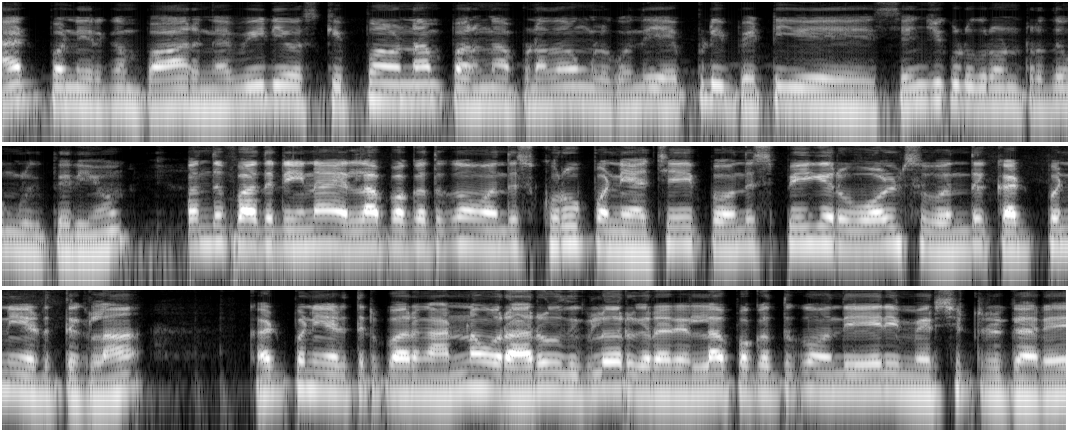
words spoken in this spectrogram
ஆட் பண்ணியிருக்கேன் பாருங்கள் வீடியோ ஸ்கிப் பண்ணால் பாருங்கள் அப்படின்னா தான் உங்களுக்கு வந்து எப்படி பெட்டி செஞ்சு கொடுக்குறோன்றது உங்களுக்கு தெரியும். வந்து பார்த்துட்டிங்கன்னா எல்லா பக்கத்துக்கும் வந்து ஸ்க்ரூ பண்ணியாச்சு. இப்போ வந்து ஸ்பீக்கர் வால்ஸ் வந்து கட் பண்ணி எடுத்துக்கலாம். கட் பண்ணி எடுத்துகிட்டு பாருங்கள் அண்ணன் ஒரு அறுபது கிலோ இருக்கிறாரு. எல்லா பக்கத்துக்கும் வந்து ஏறி மெரிச்சிட்டு இருக்காரு.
